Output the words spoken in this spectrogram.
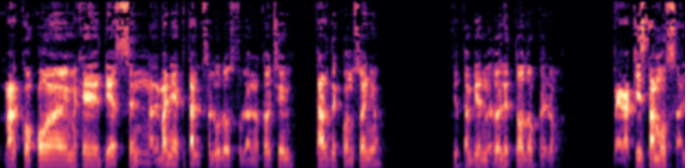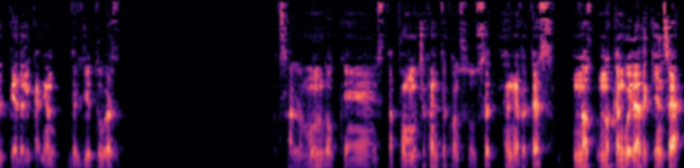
Marco OMG 10 en Alemania. ¿Qué tal? Saludos, Fulano Tochi. Tarde con sueño. Yo también me duele todo, pero, pero aquí estamos al pie del cañón del youtuber Salomundo, que estafó mucha gente con sus NFTs. No, no tengo idea de quién sea.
